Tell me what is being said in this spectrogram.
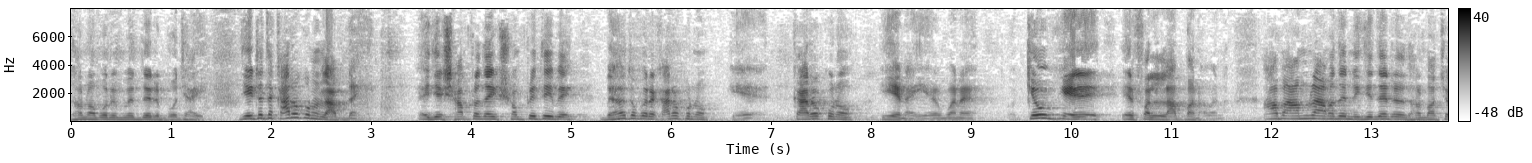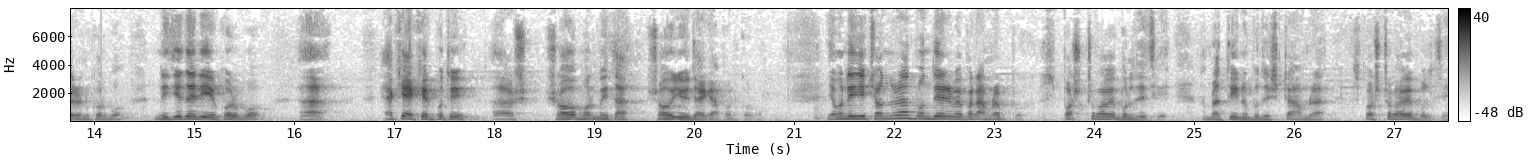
ধর্মাবলম্বীদের বোঝাই যে এটাতে কারও কোনো লাভ নাই। এই যে সাম্প্রদায়িক সম্প্রীতি ব্যাহত করে কারও কোনো কারও কোনো ইয়ে নাই মানে কেউ এর ফলে লাভবান হবে না। আবার আমরা আমাদের নিজেদের ধর্মাচরণ করব, নিজেদের ইয়ে করব একে একের প্রতি সহমর্মিতা, সহযোগিতা জ্ঞাপন করব। যেমন এই যে চন্দ্রনাথ মন্দিরের ব্যাপারে আমরা স্পষ্টভাবে বলে দিয়েছি, আমরা তিন উপদেষ্টা আমরা স্পষ্টভাবে বলছি।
